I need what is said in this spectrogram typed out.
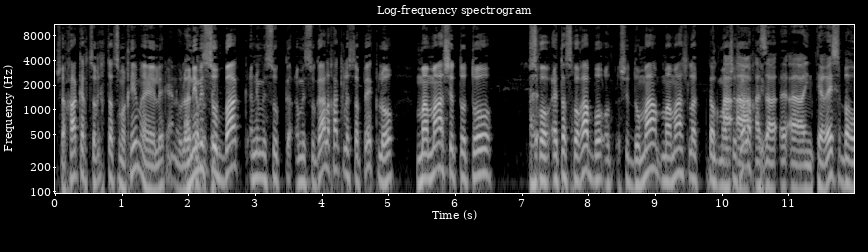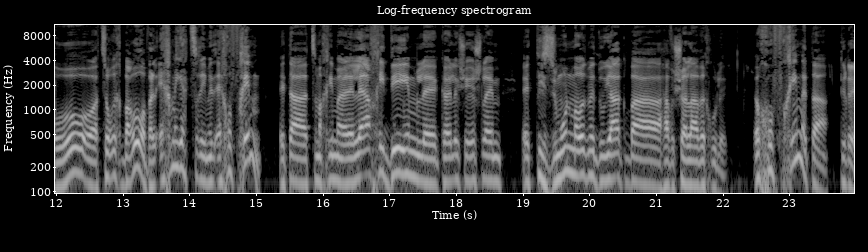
שאחר כך צריך את הצמחים האלה, כן, אני מסובק, אני מסוג, מסוגל אחר כך לספק לו ממש את אותו, סחור, את הסחורה בו, שדומה ממש לדוגמה ששלחתי. אז האינטרס ברור, או הצורך ברור, אבל איך מייצרים? איך הופכים את הצמחים האלה לאחידים, לכאלה שיש להם תזמון מאוד מדויק בהבשלה וכולי? איך הופכים את ה... תראה,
